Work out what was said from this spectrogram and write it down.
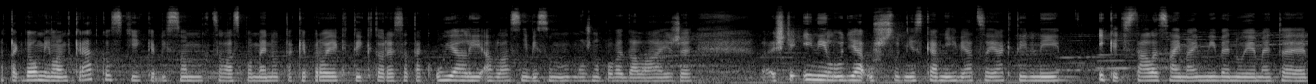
A tak veľmi len v krátkosti, keby som chcela spomenúť také projekty, ktoré sa tak ujali a vlastne by som možno povedala aj, že ešte iní ľudia už sú dneska v nich viacej aktívni, i keď stále sa im aj my venujeme, to je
